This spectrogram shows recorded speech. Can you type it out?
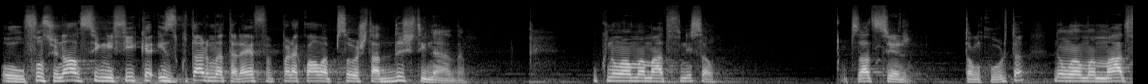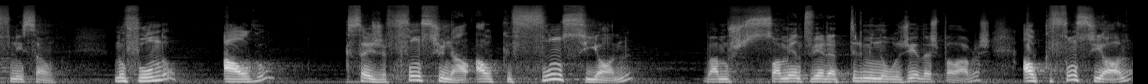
ou funcional significa executar uma tarefa para a qual a pessoa está destinada. O que não é uma má definição. Apesar de ser tão curta, não é uma má definição. No fundo, algo que seja funcional, algo que funcione, vamos somente ver a terminologia das palavras, algo que funcione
